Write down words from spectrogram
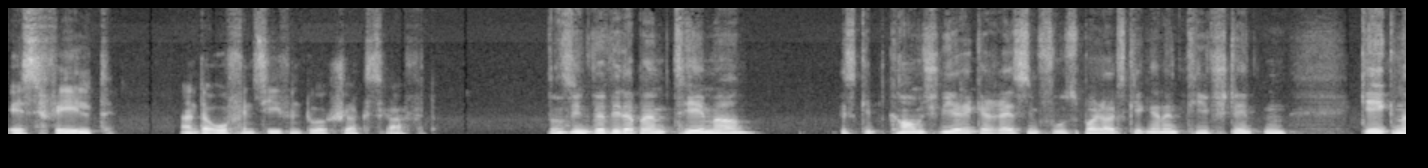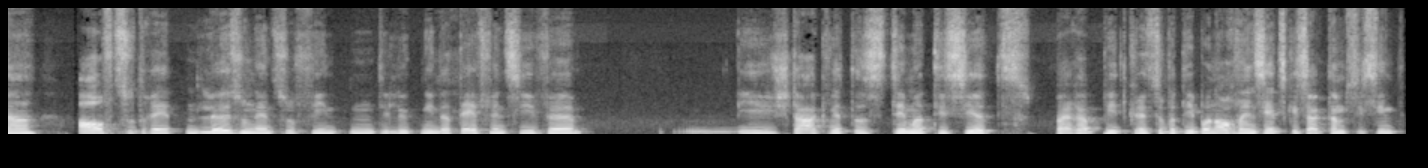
es fehlt an der offensiven Durchschlagskraft. Dann sind wir wieder beim Thema es gibt kaum Schwierigeres im Fußball, als gegen einen tiefstehenden Gegner aufzutreten, Lösungen zu finden, die Lücken in der Defensive. Wie stark wird das thematisiert bei Rapid, Christopher Tibon, auch wenn Sie jetzt gesagt haben, Sie sind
